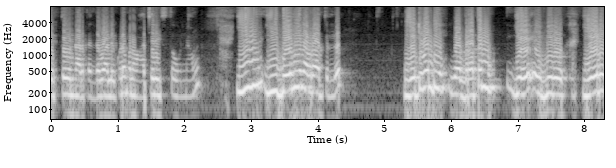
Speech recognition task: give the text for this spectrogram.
చెప్తూ ఉన్నారు పెద్దవాళ్ళు కూడా మనం ఆచరిస్తూ ఉన్నాము. ఈ ఈ దేవీ నవరాత్రుల్లో ఎటువంటి వ్రతం ఏ మీరు ఏడు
